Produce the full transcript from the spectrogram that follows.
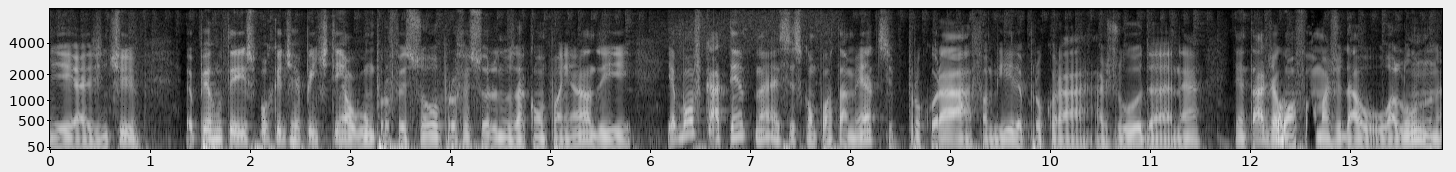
E a gente. Eu perguntei isso porque de repente tem algum professor ou professora nos acompanhando e e é bom ficar atento, né, a esses comportamentos, e procurar a família, procurar ajuda, né? Tentar de alguma forma ajudar o, o aluno, né?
